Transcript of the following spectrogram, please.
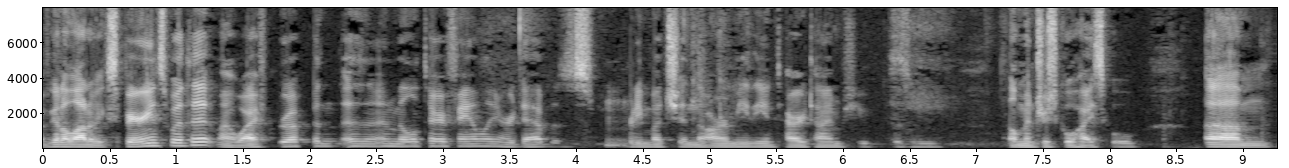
I've got a lot of experience with it. My wife grew up in, in a military family. Her dad was pretty much in the army the entire time she was in elementary school, high school. Um,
